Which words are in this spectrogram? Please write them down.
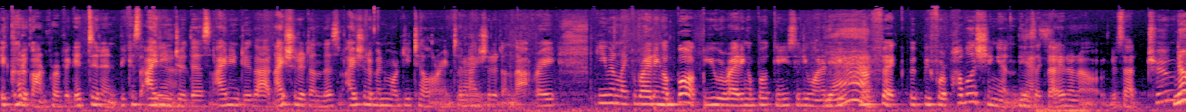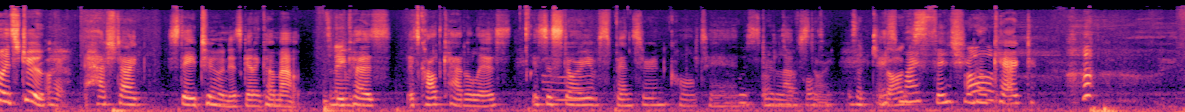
it could have gone perfect. It didn't because I didn't do this and I didn't do that and I should have done this. I should have been more detail oriented. and I should have done that. Right? Even like writing a book. You were writing a book and you said you wanted to be perfect, but before publishing it and things Yes. like that. I don't know. Is that true? No, it's true. Okay. Hashtag stay tuned is going to come out name? because it's called Catalyst. It's the story of ah. Spencer and Colton. Who's It's their love story. Is it two it's dogs? my fictional Oh. character.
